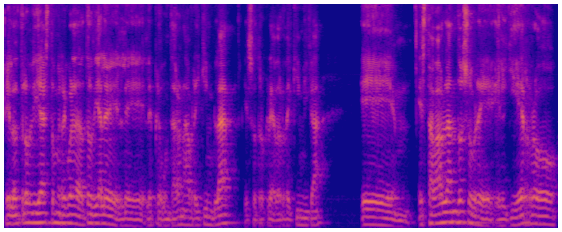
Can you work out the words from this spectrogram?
El otro día, esto me recuerda, el otro día le, le- le preguntaron a Breaking Bad, que es otro creador de química, eh, estaba hablando sobre el hierro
